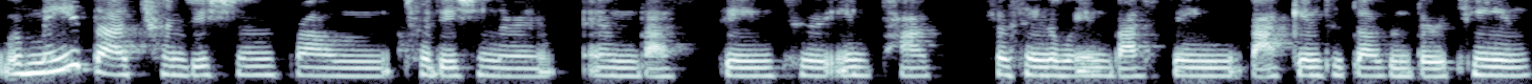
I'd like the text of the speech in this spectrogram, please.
we made that transition from traditional investing to impact sustainable investing back in 2013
